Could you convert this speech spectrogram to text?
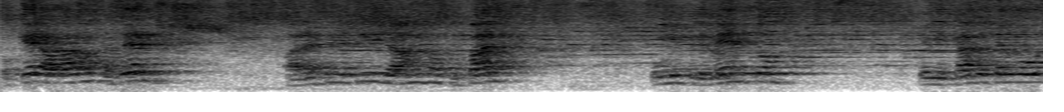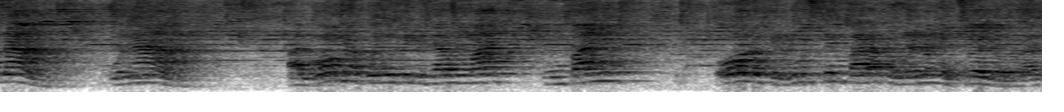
Ok, ahora vamos a hacer, para este ejercicio ya vamos a ocupar un implemento. En mi caso tengo una, una alfombra, pueden utilizar un mat, un paño o lo que gusten para ponerlo en el suelo, ¿verdad?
